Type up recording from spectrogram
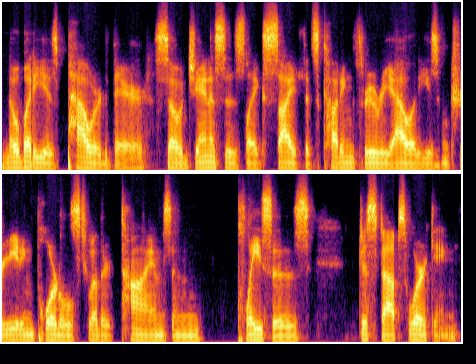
nobody is powered there. So Janice's like scythe that's cutting through realities and creating portals to other times and places just stops working,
